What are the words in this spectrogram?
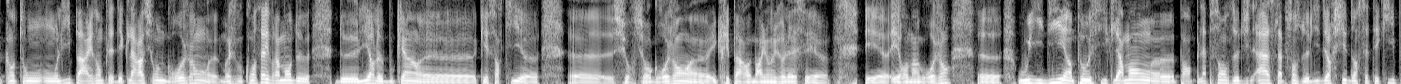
Euh, quand on, lit par exemple les déclarations de Grosjean, euh, moi je vous conseille vraiment de, lire le bouquin euh, qui est sorti sur, Grosjean, écrit par Marion Jolès et, Romain Grosjean, où il dit un peu aussi clairement, l'absence de Gene l'absence de leadership dans cette équipe.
